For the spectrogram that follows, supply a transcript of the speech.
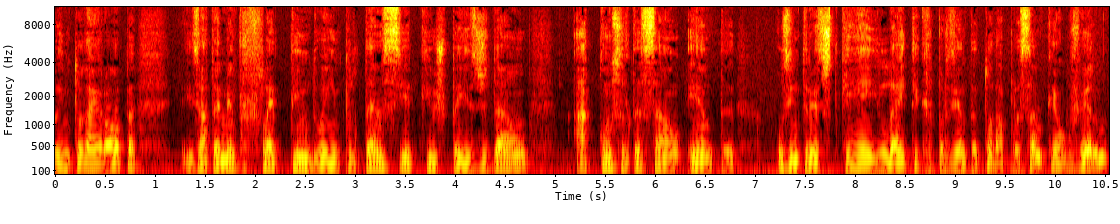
em toda a Europa, exatamente refletindo a importância que os países dão à concertação entre os interesses de quem é eleito e que representa toda a população, que é o governo,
